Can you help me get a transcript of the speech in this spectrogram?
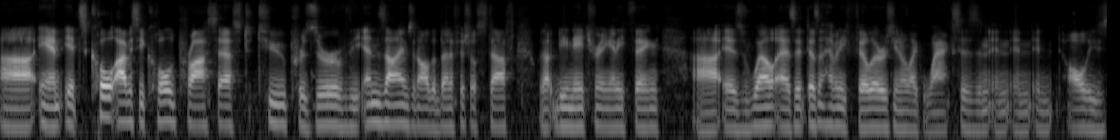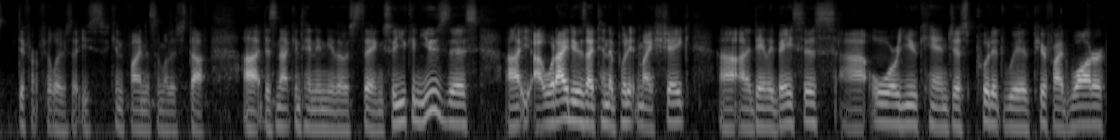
Uh, and it's cold, obviously cold processed to preserve the enzymes and all the beneficial stuff without denaturing anything, uh, as well as it doesn't have any fillers, you know, like waxes and, and, and, and all these different fillers that you can find in some other stuff. Uh, it does not contain any of those things. So you can use this. what I do is I tend to put it in my shake on a daily basis, uh, or you can just put it with purified water,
